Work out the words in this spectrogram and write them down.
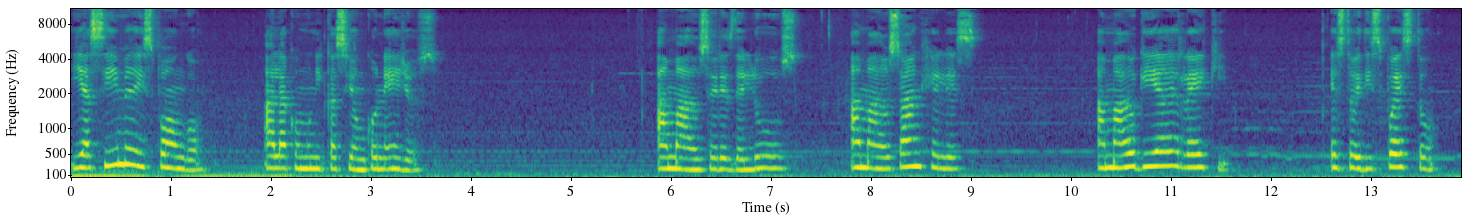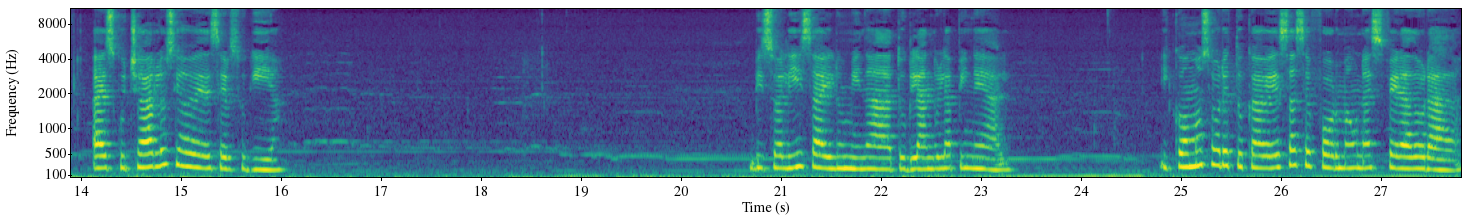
y así me dispongo a la comunicación con ellos. Amados seres de luz, amados ángeles, amado guía de Reiki, estoy dispuesto a escucharlos y obedecer su guía. Visualiza iluminada tu glándula pineal y cómo sobre tu cabeza se forma una esfera dorada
